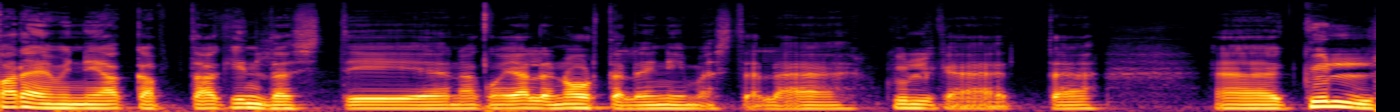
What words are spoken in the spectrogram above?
paremini hakkab ta kindlasti nagu jälle noortele inimestele külge, et Äh, küll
